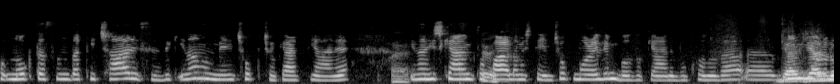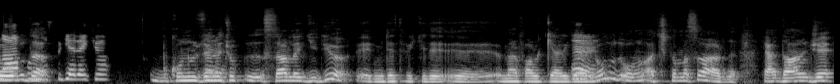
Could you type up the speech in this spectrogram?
noktasındaki çaresizlik inanın beni çok çökertti yani. Evet. İnan hiç kendimi toparlamış evet. değilim. Çok moralim bozuk yani bu konuda. Ee, Gel, bilmiyorum ne yapılması da, gerekiyor. Bu konu üzerine evet. çok ısrarla gidiyor e, milletvekili e, Ömer Faruk Gergerlioğlu evet. da onun açıklaması vardı. Yani daha önce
